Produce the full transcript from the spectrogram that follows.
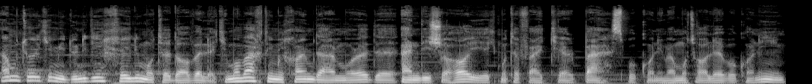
همونطوری که می‌دونید این خیلی متداوله که ما وقتی می‌خوایم در مورد اندیشه های یک متفکر بحث بکنیم و مطالعه بکنیم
